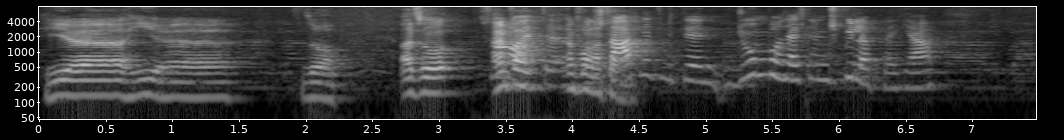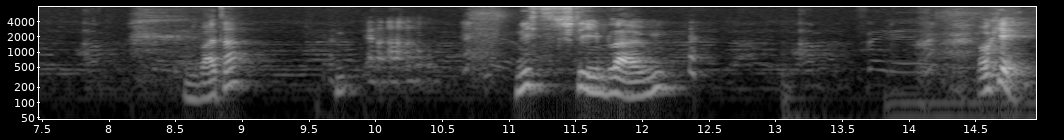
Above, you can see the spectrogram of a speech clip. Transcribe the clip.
Hier, hier. So. Also, So einfach, Leute, einfach wir starten jetzt mit den Jumbo seltenen Spielerpack, ja? Und weiter? Keine Ahnung. Nichts stehen bleiben. Okay.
